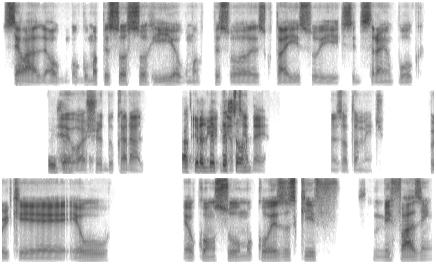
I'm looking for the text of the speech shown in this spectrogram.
sei lá, al- alguma pessoa sorrir, alguma pessoa escutar isso e se distrair um pouco, Pois é, é. eu acho do caralho. A É cura da que essa depressão, né? ideia. Exatamente. Porque eu eu consumo coisas que me fazem,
